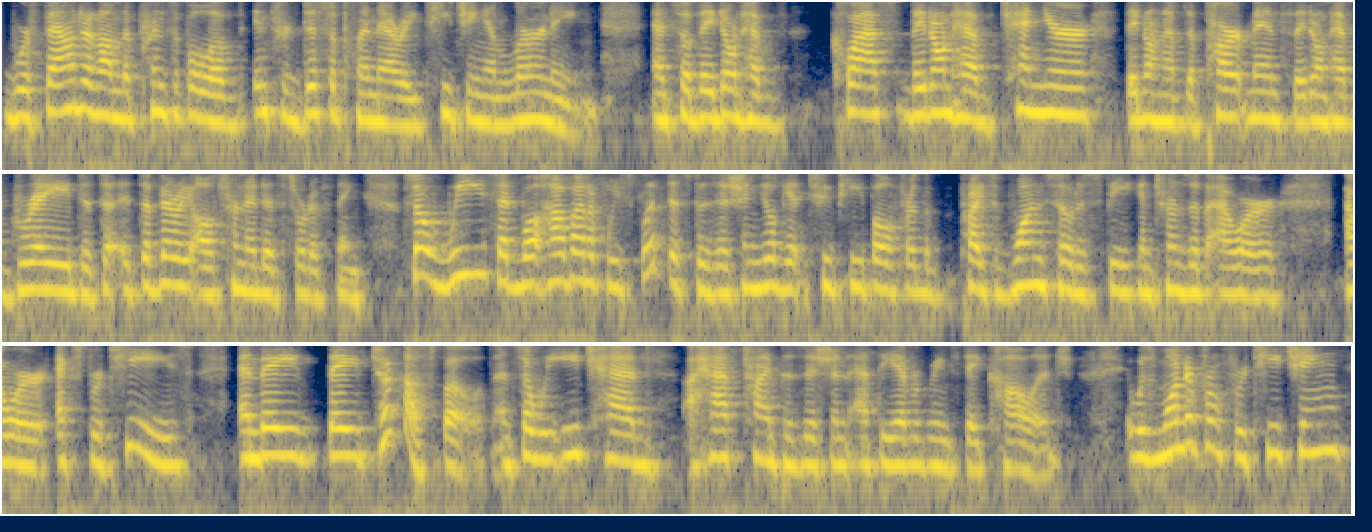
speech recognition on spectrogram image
were founded on the principle of interdisciplinary teaching and learning, and so they don't have class they don't have tenure they don't have departments they don't have grades. It's a, it's a very alternative sort of thing. So we said well how about if we split this position? You'll get two people for the price of one so to speak in terms of our our expertise. And they they took us both. And so we each had a half-time position at the evergreen state college. It was wonderful for teaching.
